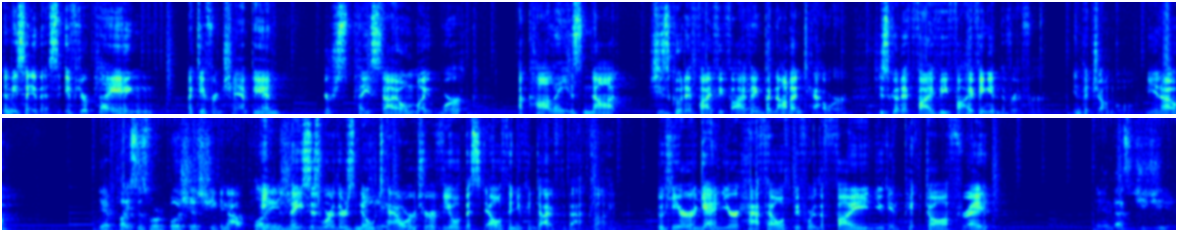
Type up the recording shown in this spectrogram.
let me say this. If you're playing a different champion, your playstyle might work. Akali is not she's good at 5v5ing, but not on tower. She's good at 5v5ing in the river, in the jungle, you know? Yeah, places where bushes she can outplay. Hey, places where there's no tower to reveal the stealth and you can dive the back line. So here again, you're half health before the fight, you get picked off, right? and that's GG.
